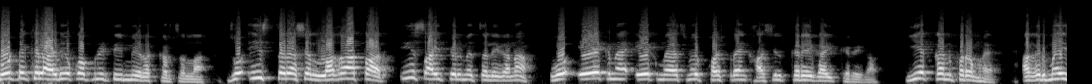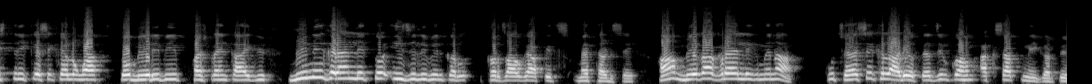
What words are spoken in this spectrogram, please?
छोटे खिलाड़ियों को अपनी टीम में रखकर चलना। जो इस तरह से लगातार इस आईपीएल में चलेगा ना वो एक ना एक मैच में फ़र्स्ट रैंक हासिल करेगा ही करेगा। ये कन्फर्म है। अगर मैं इस तरीके से खेलूँगा तो मेरी भी फ़र्स्ट रैंक आएगी। मिनी ग्रैंड लीग तो इजिली विन कर, कर जाओगे आप इस मेथड से। हाँ मेगा ग्रैंड लीग में ना कुछ ऐसे खिलाड़ी होते हैं जिनको हम एक्सेप्ट नहीं करते।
